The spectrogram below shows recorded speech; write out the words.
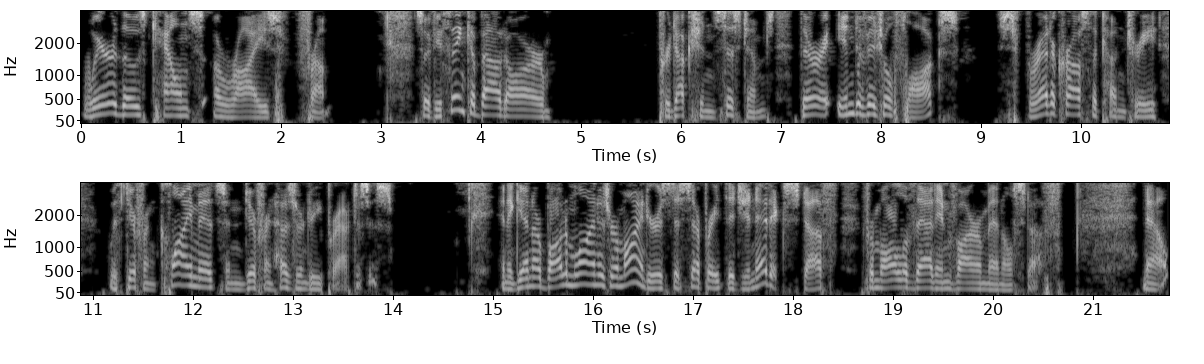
where those counts arise from. So if you think about our production systems, there are individual flocks spread across the country with different climates and different husbandry practices. And again, our bottom line as a reminder is to separate the genetic stuff from all of that environmental stuff. Now,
